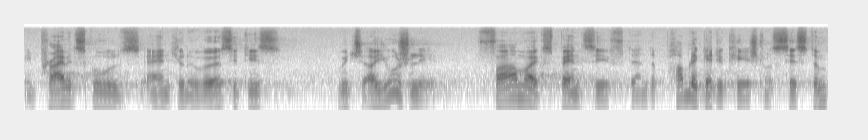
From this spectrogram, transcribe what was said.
in private schools and universities, which are usually far more expensive than the public educational system,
